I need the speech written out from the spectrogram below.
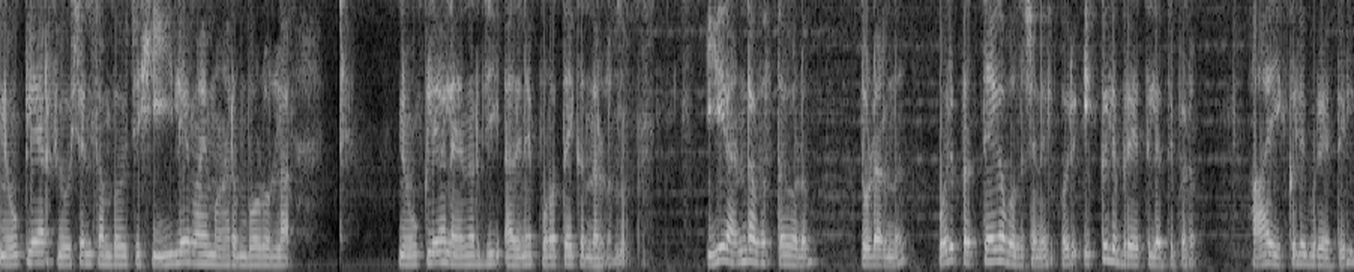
ന്യൂക്ലിയർ ഫ്യൂഷൻ സംഭവിച്ച് ഹീലിയമായി മാറുമ്പോഴുള്ള ന്യൂക്ലിയർ എനർജി അതിനെ പുറത്തേക്ക് തള്ളുന്നു. ഈ രണ്ടവസ്ഥകളും തുടർന്ന് ഒരു പ്രത്യേക പൊസിഷനിൽ ഒരു ഇക്വിലിബ്രിയത്തിൽ എത്തിപ്പെടും. ആ ഇക്വലിബ്രിയത്തിൽ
